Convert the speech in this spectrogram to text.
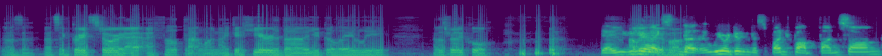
That was a, that's a great story. I, I felt that one. I could hear the ukulele. That was really cool. yeah, you can hear like the, we were doing the SpongeBob Fun song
